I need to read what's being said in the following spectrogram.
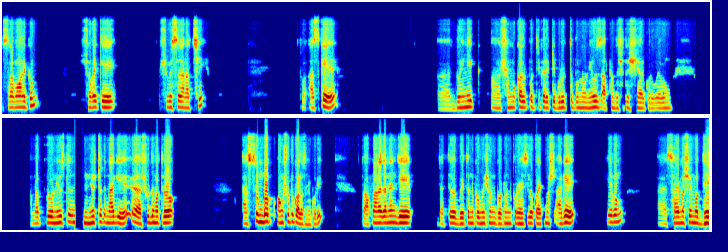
আসসালামু আলাইকুম। সবাইকে শুভেচ্ছা জানাচ্ছি। তো আজকে দৈনিক সমকাল পত্রিকার একটি গুরুত্বপূর্ণ নিউজ আপনাদের সাথে শেয়ার করব এবং আমরা পুরো নিউজটা নিউজটাতে না গিয়ে শুধুমাত্র চুম্বক অংশটুকু আলোচনা করি। তো আপনারা জানেন যে জাতীয় বেতন কমিশন গঠন করা হয়েছিল কয়েক মাস আগে এবং ছয় মাসের মধ্যে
